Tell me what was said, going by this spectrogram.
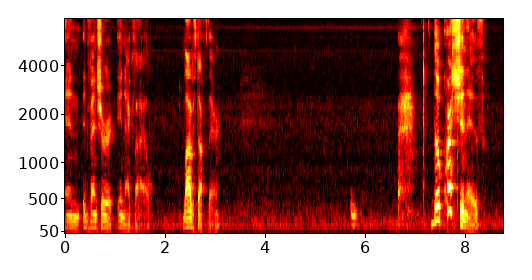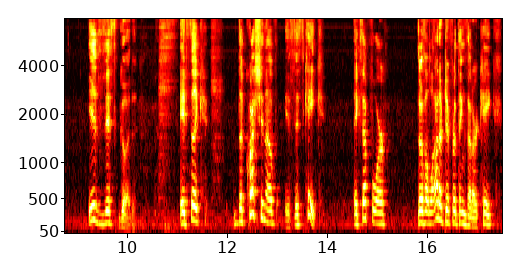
and adventure in exile. A lot of stuff there. The question is is this good? It's like the question of is this cake? Except for there's a lot of different things that are cake.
